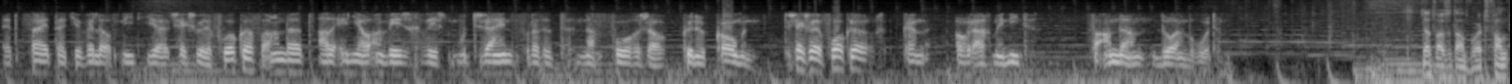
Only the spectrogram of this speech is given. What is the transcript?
het feit dat je wel of niet je seksuele voorkeur verandert... al in jou aanwezig geweest moet zijn voordat het naar voren zou kunnen komen. De seksuele voorkeur kan over het algemeen niet veranderen door een beroerte. Dat was het antwoord van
